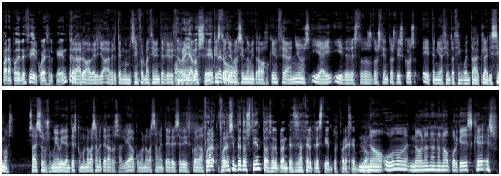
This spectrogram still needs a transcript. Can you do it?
para poder decidir cuál es el que entra. Claro, a ver, yo a ver, tengo mucha información interiorizada. Hombre, ya lo sé, Que pero- esto lleva siendo mi trabajo 15 años y, hay, y de estos 200 discos eh, tenía 150 clarísimos. ¿Sabes? Son muy evidentes. ¿Cómo no vas a meter a Rosalía o cómo no vas a meter ese disco de Daft ¿Fueron, siempre 200 o te planteaste hacer 300, por ejemplo? No, hubo no, no, no, no, no, porque es que es,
